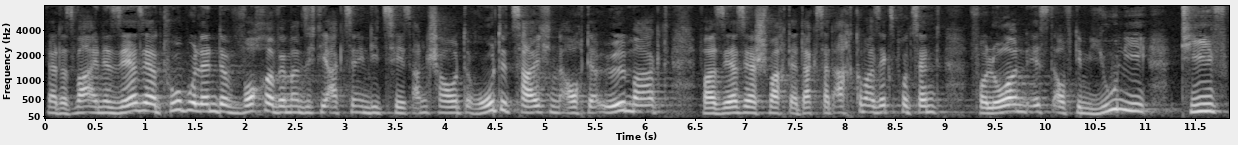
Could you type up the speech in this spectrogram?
Ja, das war eine sehr, sehr turbulente Woche, wenn man sich die Aktienindizes anschaut. Rote Zeichen, auch der Ölmarkt war sehr, sehr schwach. Der DAX hat 8,6 Prozent verloren, ist auf dem Juni-Tief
